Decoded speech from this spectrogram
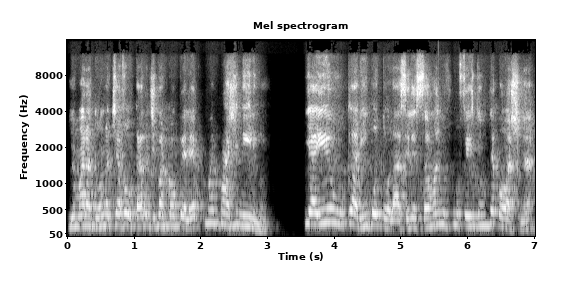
E o Maradona tinha voltado a desbancar o Pelé com uma margem mínima. E aí o Clarim botou lá a seleção, mas não, não fez nenhum deboche, né?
